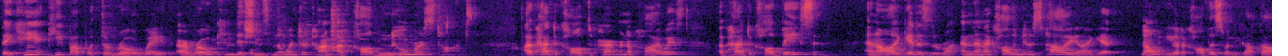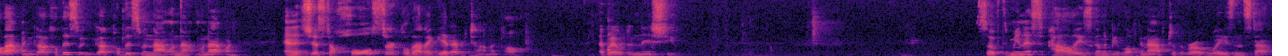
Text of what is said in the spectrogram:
They can't keep up with the roadway, our road conditions in the wintertime. I've called numerous times. I've had to call Department of Highways, I've had to call Basin, and all I get is the, run- and then I call the municipality and I get, no, you gotta call this one, you gotta call that one, you gotta call this one, you gotta call this one, that one, that one, that one. And it's just a whole circle that I get every time I call about an issue. So if the municipality is gonna be looking after the roadways and stuff,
